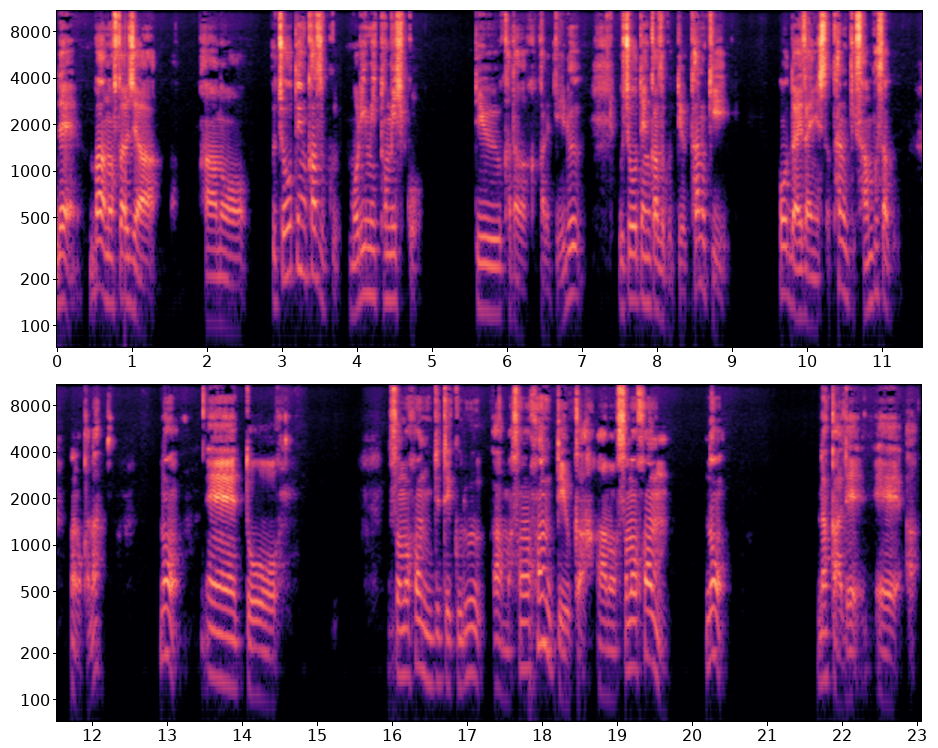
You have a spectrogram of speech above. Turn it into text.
で、バーノスタルジア、あの、宇頂天家族、森見富彦っていう方が書かれている、宇頂天家族っていう狸を題材にした狸三部作なのかな？の、えーっと、その本に出てくる、あ、まあ、その本っていうか、あの、その本の中で、えー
